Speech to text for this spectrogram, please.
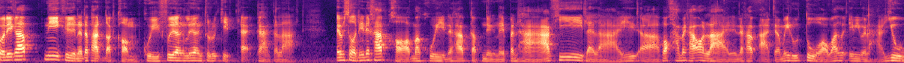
สวัสดีครับ นี่คือนัทพัฒน์ .com คุยเฟื่องเรื่องธุรกิจและการตลาด episode นี้นะครับขอมาคุยนะครับกับหนึ่งในปัญหาที่หลายๆพ่อค้าแม่ค้าออนไลน์เนี่ยนะครับอาจจะไม่รู้ตัวว่าตัวเองมีปัญหาอยู่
